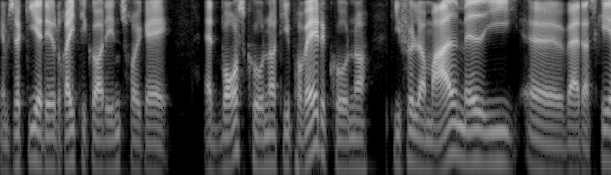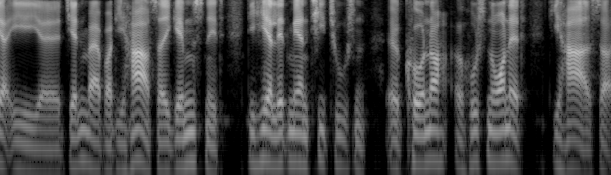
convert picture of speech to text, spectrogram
jamen så giver det jo et rigtig godt indtryk af, at vores kunder, de private kunder, de følger meget med i, øh, hvad der sker i øh, Genmap, og de har altså i gennemsnit, de her lidt mere end 10.000 øh, kunder øh, hos Nordnet, de har altså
